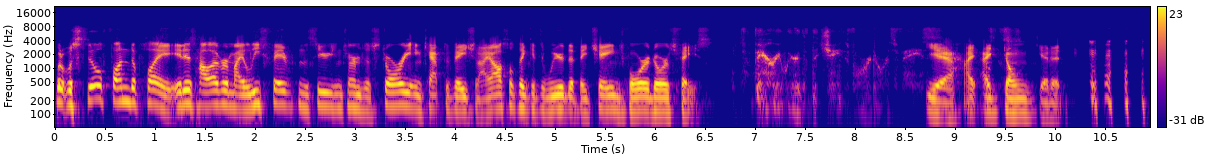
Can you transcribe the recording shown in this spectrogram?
but it was still fun to play. It is, however, my least favorite from the series in terms of story and captivation. I also think it's weird that they changed Vorador's face. It's very weird that they changed Vorador's face. Yeah, I, I don't get it.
